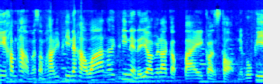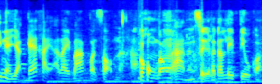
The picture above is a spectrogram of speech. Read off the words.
มีคำถามมาสัมภาษณ์พี่ๆนะคะว่าถ้าพี่ๆเนี่ยได้ย้อนเวลากลับไปก่อนสอบเนี่ยพวกพี่เนี่ยอยากแก้ไขอะไรบ้างก่อนสอบนะคะ ก็คงต้องอ่านหนังสือแล้วก็รีบติวก่อน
